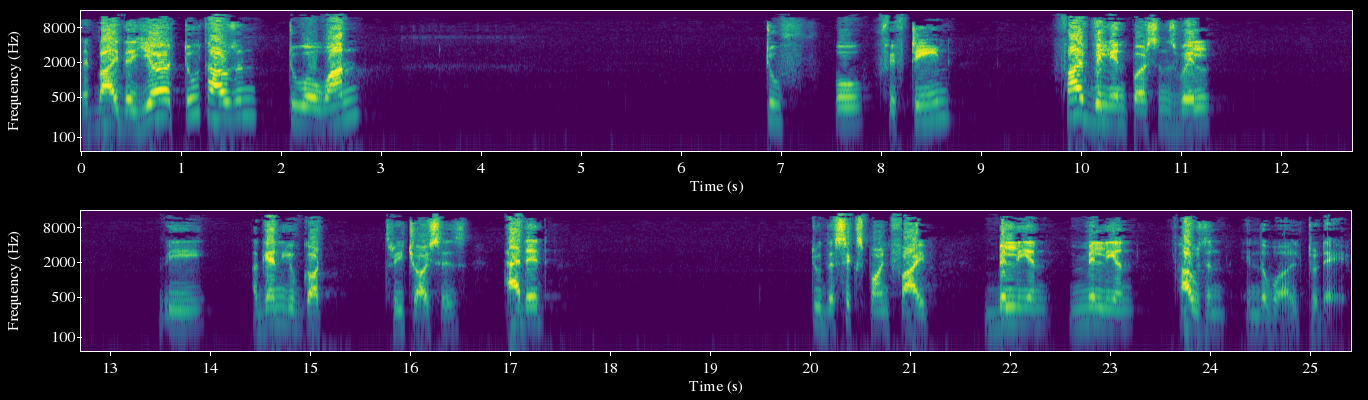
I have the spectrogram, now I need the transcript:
that by the year 2001 2015 five billion persons will be again you've got three choices added to the 6.5 billion million thousand in the world today.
